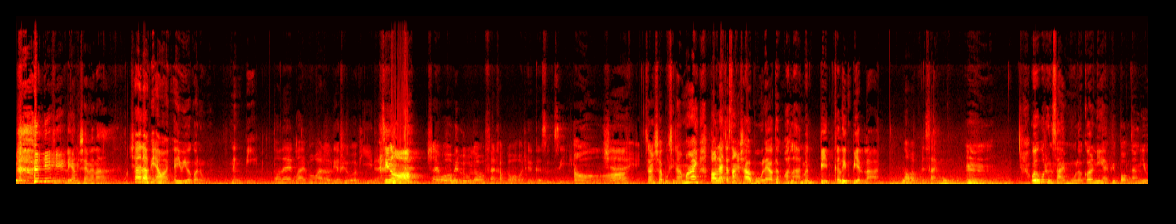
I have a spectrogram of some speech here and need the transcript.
ดเลี้ยงใช่ไหมล่ะใช่แล้วพี่แอลอายุเยอะกว่าหนูหนึ่งปี ตอนแรกไลฟ์เมื่อวานเราเรียกถือว่าพีนะจริงเหรอใช่เพราะว่าไม่รู้แล้วแฟนคลับก็บอกว่าเธอเกิดศูนย์สี่อ๋อใช่ สั่งชาบูสินะไม่ ตอนแรกจะสั่งชาบูแล้ว แต่ว่าร้านมันปิดก็เลยเปลี่ยนร้าน เราแบบเป็นสายมู อืมโอ้ยพูดถึงสายมูแล้วก็นี่ไงพี่ป๊อปนั่งอยู่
